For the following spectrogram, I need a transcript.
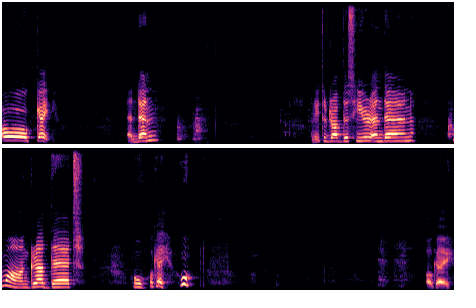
Okay. And then I need to drop this here and then come on, grab that. Oh, okay. Okay.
